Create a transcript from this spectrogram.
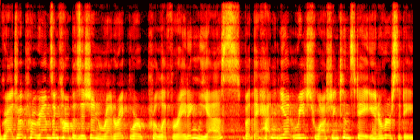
Graduate programs in composition and rhetoric were proliferating, yes, but they hadn't yet reached Washington State University.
